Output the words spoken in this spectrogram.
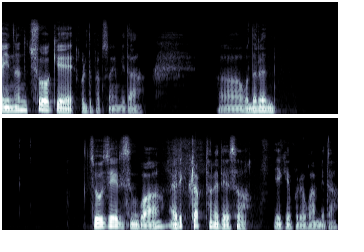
있는 추억의 올드팝송입니다. 어, 오늘은 조지 해리슨과 에릭 클랩턴에 대해서 얘기해 보려고 합니다.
